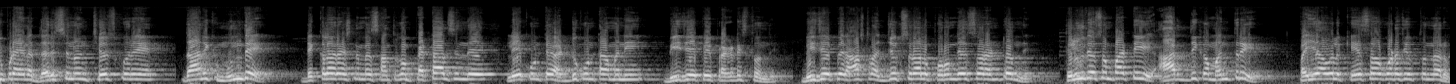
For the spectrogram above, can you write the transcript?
ఇప్పుడు ఆయన దర్శనం చేసుకునే దానికి ముందే డిక్లరేషన్ మీద సంతకం పెట్టాల్సిందే లేకుంటే అడ్డుకుంటామని బీజేపీ ప్రకటిస్తోంది. బీజేపీ రాష్ట్ర అధ్యక్షురాలు పురంధేశ్వర్ అంటోంది. తెలుగుదేశం పార్టీ ఆర్థిక మంత్రి పయ్యావులు కేశవ్ కూడా చెప్తున్నారు.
